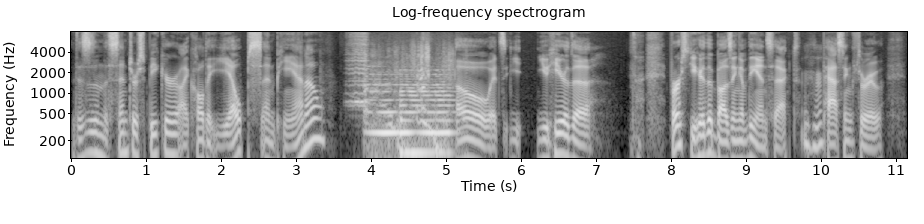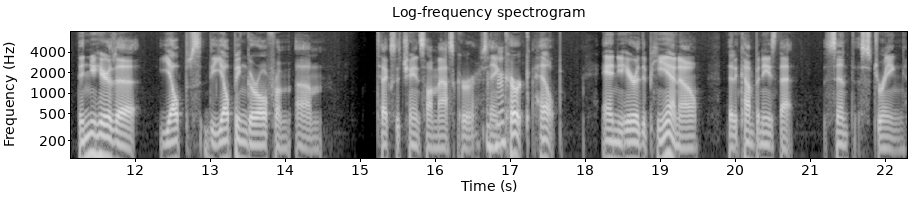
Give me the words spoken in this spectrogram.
this is in the center speaker. I called it Yelps and piano. Oh, it's you hear the first you hear the buzzing of the insect passing through, then you hear the yelps the yelping girl from um, Texas Chainsaw Massacre saying mm-hmm. Kirk help. And you hear the piano that accompanies that synth string.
